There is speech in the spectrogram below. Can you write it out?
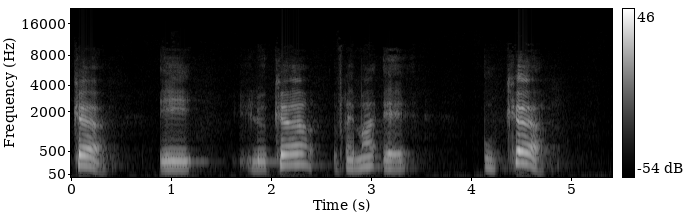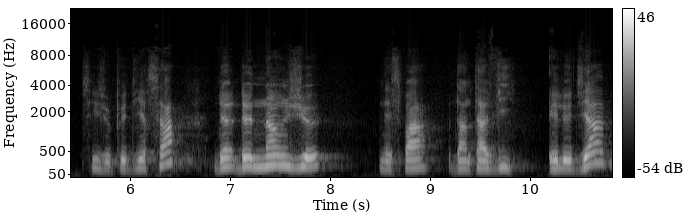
cœur. Et le cœur, vraiment, est au cœur, si je peux dire ça, d'un enjeu, n'est-ce pas, dans ta vie. Et le diable,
